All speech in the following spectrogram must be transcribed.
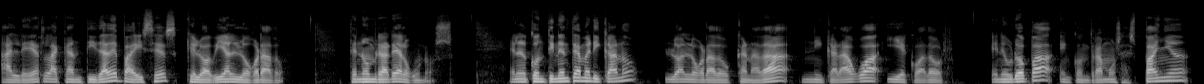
al leer la cantidad de países que lo habían logrado. Te nombraré algunos. En el continente americano lo han logrado Canadá, Nicaragua y Ecuador. En Europa encontramos a España,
